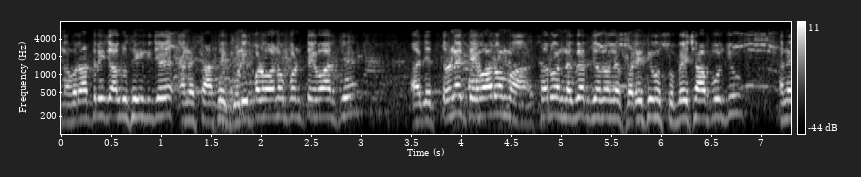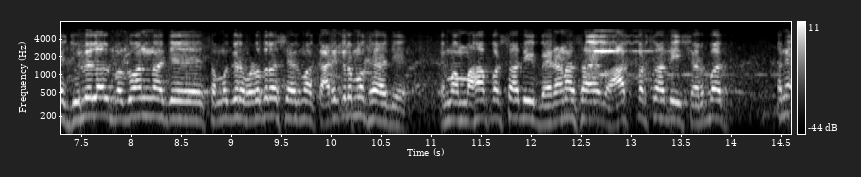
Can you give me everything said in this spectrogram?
નવરાત્રિ ચાલુ થઈ ગઈ છે અને સાથે ગુડી પડવાનો પણ તહેવાર છે. આજે ત્રણેય તહેવારોમાં સર્વ નગરજનોને ફરીથી હું શુભેચ્છા આપું છું અને ઝૂલેલાલ ભગવાનના જે સમગ્ર વડોદરા શહેરમાં કાર્યક્રમો થયા છે એમાં મહાપ્રસાદી બહેરાણા સાહેબ હાથ પ્રસાદી શરબત અને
